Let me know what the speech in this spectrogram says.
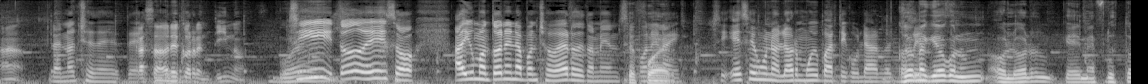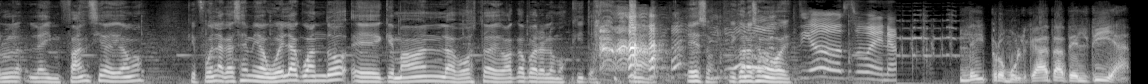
Ah, La noche de... de- cazadores correntinos. Bueno. Sí, todo eso. Hay un montón en la Poncho Verde también. Se Qué ponen ahí. Sí, ese es un olor muy particular del Yo me quedo con un olor que me frustró la, la infancia, digamos, que fue en la casa de mi abuela cuando eh, quemaban la bosta de vaca para los mosquitos. Nada, eso, y con eso me voy. Dios, bueno. Ley promulgada del día.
